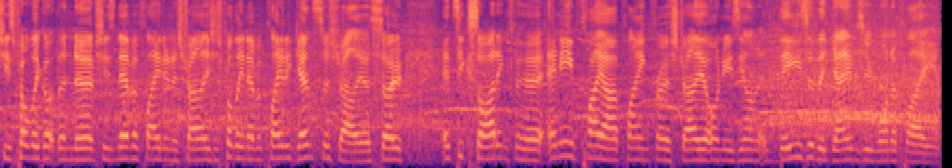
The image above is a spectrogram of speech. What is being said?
She's probably got the nerve. She's never played in Australia. She's probably never played against Australia. So it's exciting for her. Any player playing for Australia or New Zealand, these are the games you want to play in.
